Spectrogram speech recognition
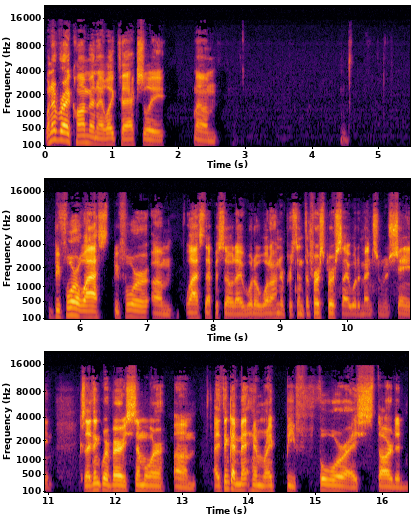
whenever I comment, I like to actually um, before last before um last episode i would have 100% the first person i would have mentioned was shane because i think we're very similar um i think i met him right before i started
